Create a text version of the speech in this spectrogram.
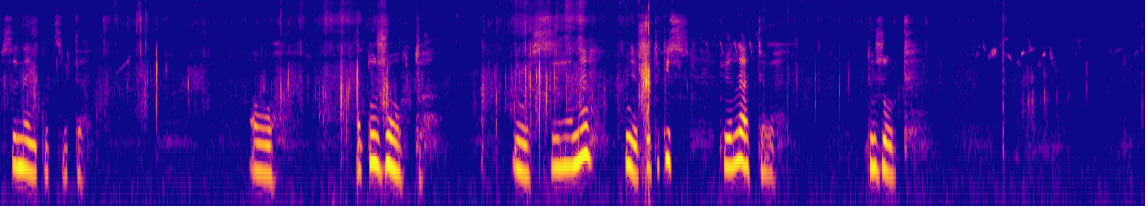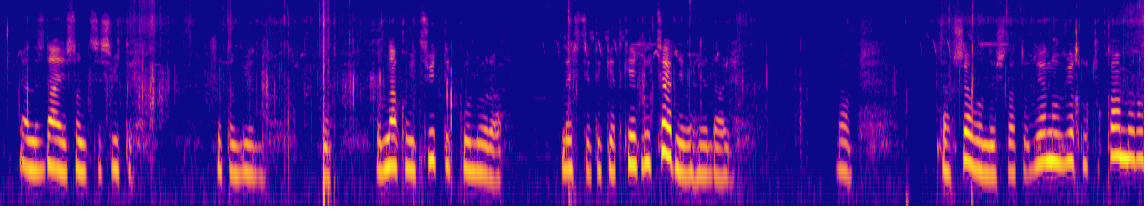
Синенько цвіте. О, а то жовто. І ось сине. Ні, тут якісь фіолетове. То жовте. Я не знаю, сонце світить, що там видно. О, однакові цвіти кольора. Листя таке, таке як люцерні виглядає. Добре. Так, ще вона йшла тут. Я ну виключу камеру.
